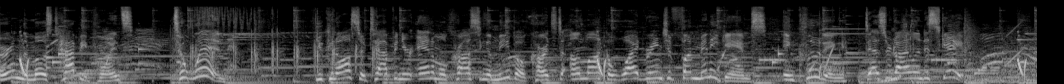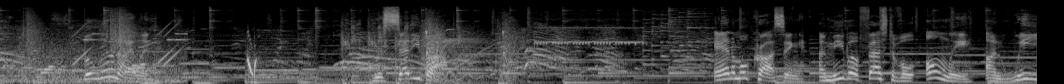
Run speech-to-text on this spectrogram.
Earn the most happy points to win. You can also tap in your Animal Crossing amiibo cards to unlock a wide range of fun mini games, including Desert Island Escape, Balloon Island, Resetti Bop, Animal Crossing Amiibo Festival only on Wii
